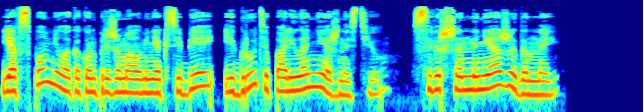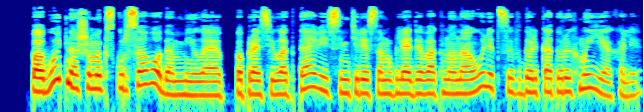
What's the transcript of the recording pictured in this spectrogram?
Я вспомнила, как он прижимал меня к себе, и грудь опалила нежностью, совершенно неожиданной. «Побудь нашим экскурсоводом, милая», — попросил Октавий с интересом, глядя в окно на улицы, вдоль которых мы ехали.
